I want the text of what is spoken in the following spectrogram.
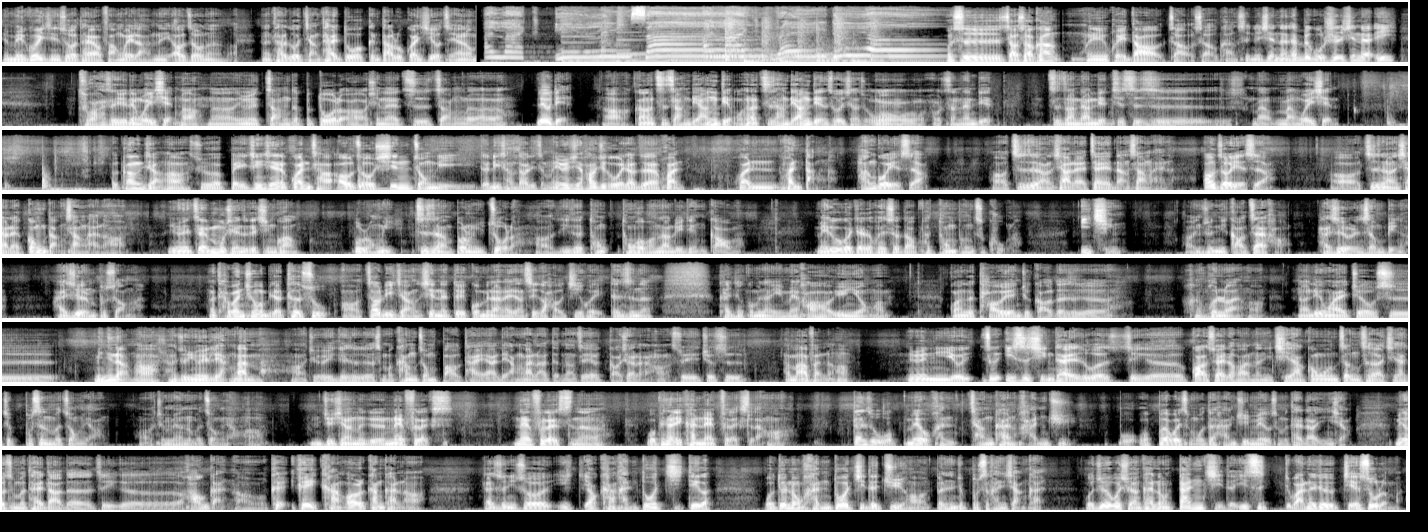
因为美国已经说他要防卫了，那你澳洲呢？那他如果讲太多，跟大陆关系又怎样了？I like 103, I like radio。我是赵少康，欢迎回到赵少康时间。现在台北股市现在诶，哇，这有点危险哈。那因为涨的不多了哈，现在只涨了六点啊，刚刚只涨两点。我看到只涨两点的时候，我想说，哦，涨两点。只涨两点，其实是蛮蛮危险。我刚刚讲哈，就说北京现在观察澳洲新总理的立场到底怎么，因为现在好几个国家都在换换换党了，韩国也是啊，哦，执政党下来，在野党上来了，澳洲也是啊，哦，执政党下来，工党上来了哈。因为在目前这个情况不容易，执政党不容易做了啊，一个通通货膨胀率一定很高嘛，每个国家都会受到通膨之苦了，疫情。啊，你说你搞再好，还是有人生病啊，还是有人不爽啊。那台湾情况比较特殊啊，照理讲，现在对国民党来讲是一个好机会，但是呢，看起来国民党也没好好运用啊。光一个桃园就搞得这个很混乱啊。那另外就是民进党啊，他就因为两岸嘛啊，就有一个这个什么抗中保台啊、两岸啊等等这些搞下来哈，所以就是很麻烦了哈。因为你有这个意识形态，如果这个挂帅的话呢，你其他公共政策啊，其他就不是那么重要哦，就没有那么重要啊。你就像那个 Netflix，Netflix 呢，我平常也看 Netflix 了哈，但是我没有很常看韩剧，我我不知道为什么我对韩剧没有什么太大影响，没有什么太大的这个好感啊，可以可以看，偶尔看看啊，但是你说一要看很多集，第一个我对那种很多集的剧哈，本身就不是很想看。我觉得我喜欢看那种单集的，一次完了就结束了嘛。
